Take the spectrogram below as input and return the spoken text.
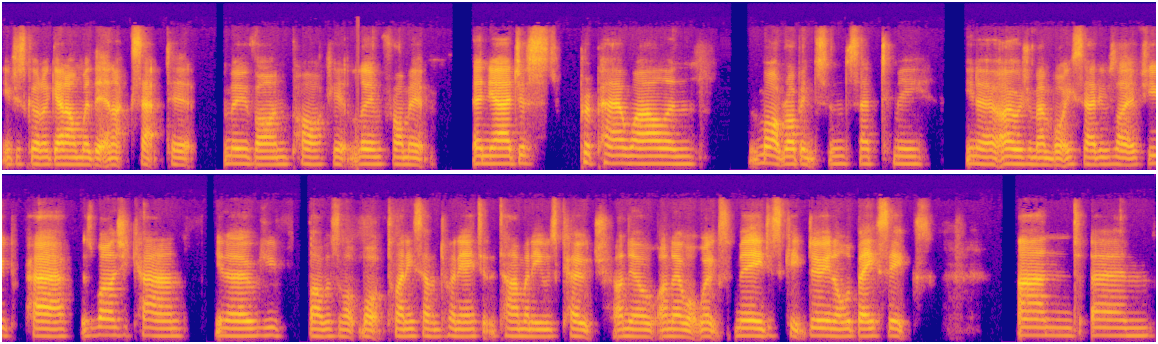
You just got to get on with it and accept it. Move on, park it, learn from it, and yeah, just prepare well. And Mark Robinson said to me, you know, I always remember what he said. He was like, if you prepare as well as you can, you know, you I was like what 27, 28 at the time when he was coach. I know I know what works for me. Just keep doing all the basics and um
